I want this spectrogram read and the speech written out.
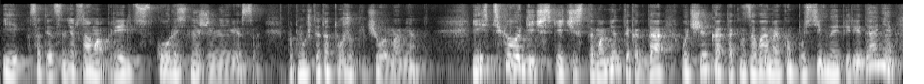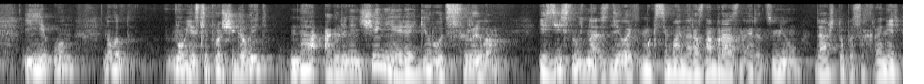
и, соответственно, тем самым определить скорость снижения веса, потому что это тоже ключевой момент. Есть психологические чистые моменты, когда у человека так называемое компульсивное переедание, и он, ну вот, ну, если проще говорить, на ограничения реагирует срывом. И здесь нужно сделать максимально разнообразное меню, да, чтобы сохранить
